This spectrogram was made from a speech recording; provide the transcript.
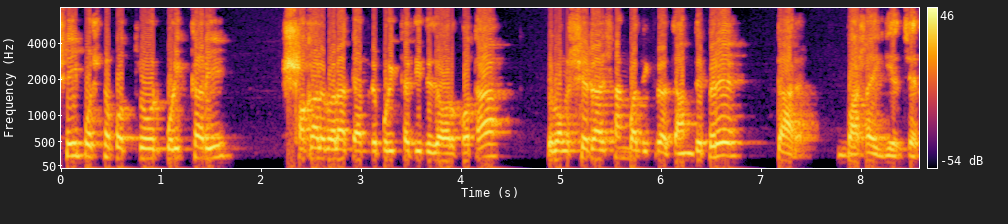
সেই প্রশ্নপত্র পরীক্ষারই সকালবেলা কেন্দ্রে পরীক্ষা দিতে যাওয়ার কথা এবং সেটা সাংবাদিকরা জানতে পেরে তার বাসায় গিয়েছেন।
